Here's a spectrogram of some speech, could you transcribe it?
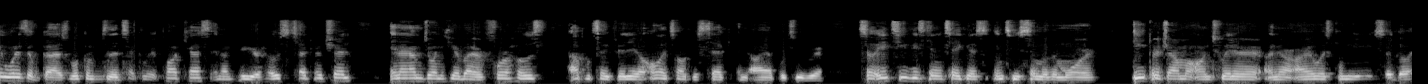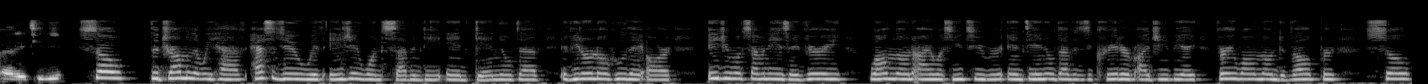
Hey, what is up, guys? Welcome to the Tech Alert Podcast, and I'm here, your host, TechnoTrend, and I'm joined here by our four hosts, Apple Tech Video, All I Talk is Tech, and iAppleTuber. So ATV is going to take us into some of the more deeper drama on Twitter and our iOS community. So go ahead, ATV. So the drama that we have has to do with AJ170 and Daniel Dev. If you don't know who they are, AJ170 is a very well-known iOS YouTuber, and Daniel Dev is the creator of iGBA, very well-known developer. So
